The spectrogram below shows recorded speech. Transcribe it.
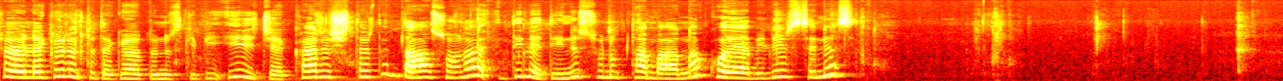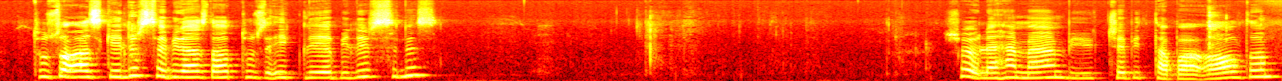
Şöyle görüntüde gördüğünüz gibi iyice karıştırdım. Daha sonra dilediğiniz sunum tabağına koyabilirsiniz. Tuzu az gelirse biraz daha tuz ekleyebilirsiniz. Şöyle hemen büyükçe bir tabağa aldım.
